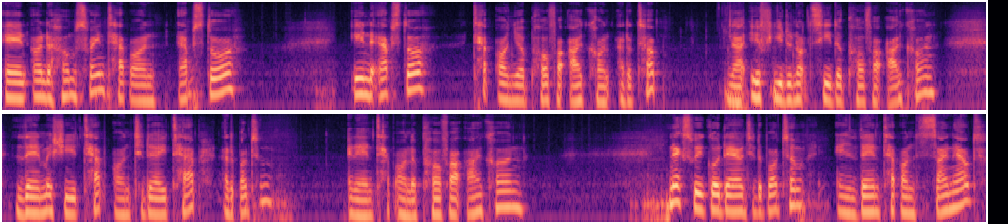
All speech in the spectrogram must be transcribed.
And on the home screen, tap on App Store. In the App Store, tap on your profile icon at the top now, if you do not see the profile icon, then make sure you tap on Today tab at the bottom, and then tap on the profile icon. Next, we go down to the bottom and then tap on Sign Out.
